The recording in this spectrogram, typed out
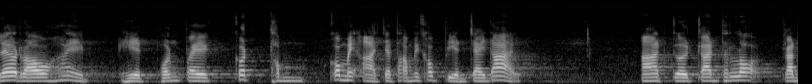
แล้วเราให้เหตุผลไปก็ทำก็ไม่อาจจะทำให้เขาเปลี่ยนใจได้ อาจเกิดการทะเลาะกัน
